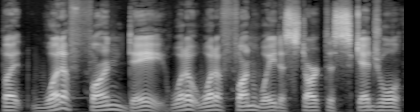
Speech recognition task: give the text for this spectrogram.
But what a fun day. What a what a fun way to start the schedule.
